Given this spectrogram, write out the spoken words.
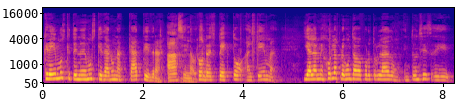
creemos que tenemos que dar una cátedra Ah, sí, la otra. con respecto al tema. Y a lo mejor la pregunta va por otro lado. Entonces, eh,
